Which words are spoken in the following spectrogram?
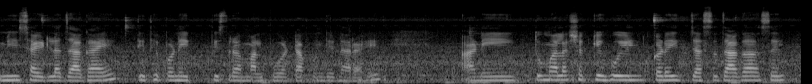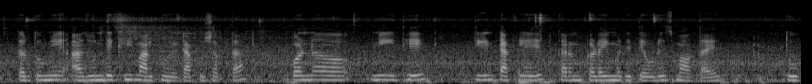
मी साईडला जागा आहे. तिथे पण एक तिसरा मालपोहा टाकून देणार आहे. आणि तुम्हाला शक्य होईल कढईत जास्त जागा असेल तर तुम्ही अजून देखील मालपोहे टाकू शकता. पण मी इथे तीन टाकले आहेत कारण कढईमध्ये तेवढेच मावत आहेत तूप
